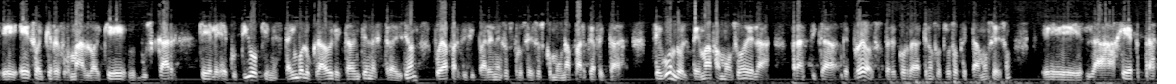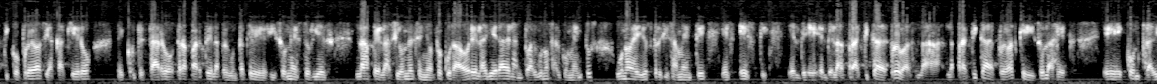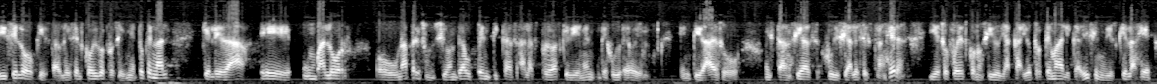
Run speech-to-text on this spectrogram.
Eh, eso hay que reformarlo, hay que buscar que el Ejecutivo, quien está involucrado directamente en la extradición, pueda participar en esos procesos como una parte afectada. Segundo, el tema famoso de la práctica de pruebas. Usted recordará que nosotros objetamos eso. Eh, la JEP practicó pruebas y acá quiero eh, contestar otra parte de la pregunta que hizo Néstor y es la apelación del señor procurador. Él ayer adelantó algunos argumentos, uno de ellos precisamente es este, el de, el de la práctica de pruebas. La, la práctica de pruebas que hizo la JEP eh, contradice lo que establece el Código de Procedimiento Penal, que le da eh, un valor o una presunción de auténticas a las pruebas que vienen de eh, entidades o instancias judiciales extranjeras. Y eso fue desconocido. Y acá hay otro tema delicadísimo, y es que la JEP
